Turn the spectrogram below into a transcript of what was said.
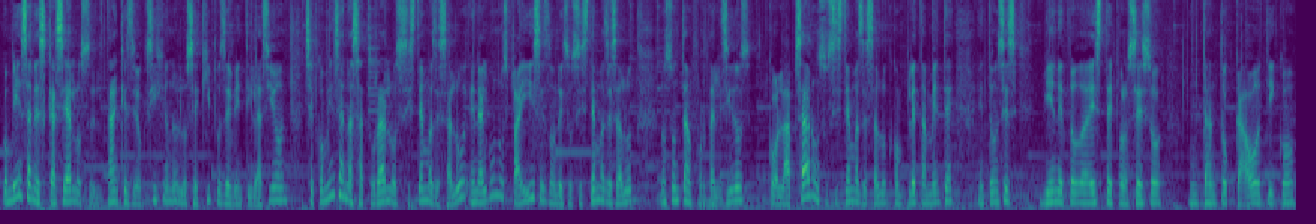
Comienzan a escasear los tanques de oxígeno, los equipos de ventilación, se comienzan a saturar los sistemas de salud. En algunos países donde sus sistemas de salud no son tan fortalecidos, colapsaron sus sistemas de salud completamente. Entonces viene todo este proceso un tanto caótico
